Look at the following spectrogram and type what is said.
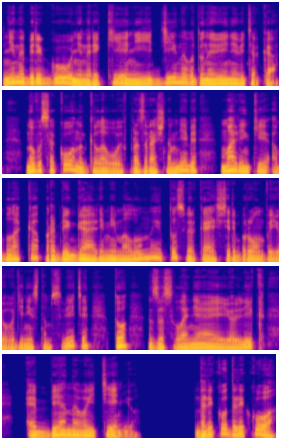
Ни на берегу, ни на реке ни единого дуновения ветерка, но высоко над головой в прозрачном небе маленькие облака пробегали мимо луны, то сверкая серебром в ее водянистом свете, то заслоняя ее лик эбеновой тенью. Далеко-далеко,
